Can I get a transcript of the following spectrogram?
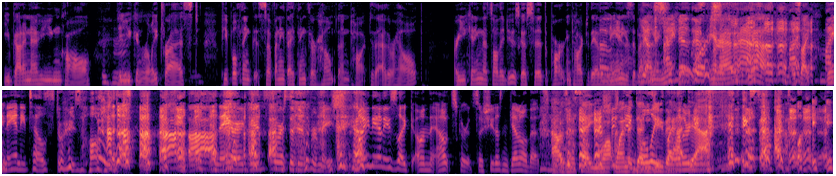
you've got to know who you can call, who mm-hmm. you can really trust. People think it's so funny. They think their help doesn't talk to the other help. Are you kidding? That's all they do is go sit at the park and talk to the other oh, nannies about Yes. you and your I know kids. that you know? fact. Yeah, My, it's like my when- nanny tells stories all the time, and they are a good source of information. My nanny's like on the outskirts, so she doesn't get all that. Stuff. I was going to say you want one that doesn't do that. other Yeah, exactly.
